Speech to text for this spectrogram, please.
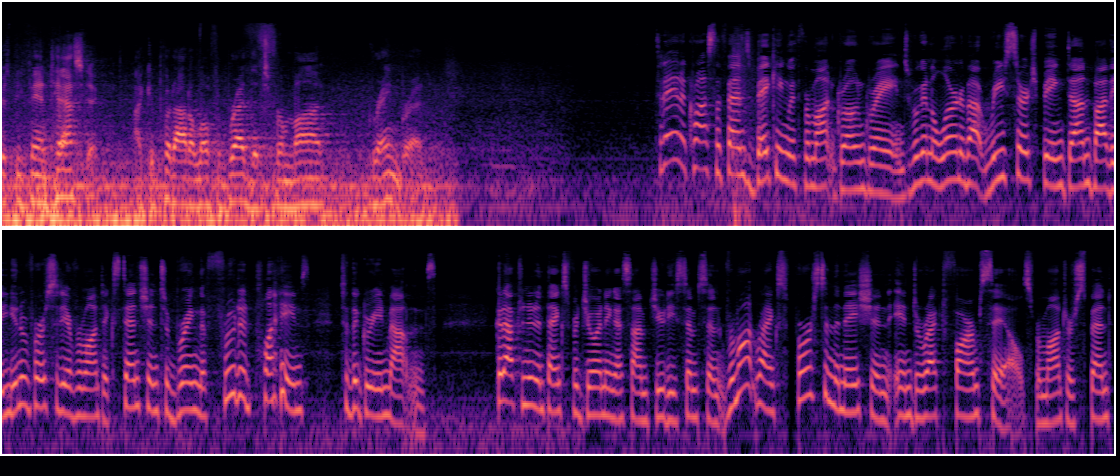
just be fantastic. I could put out a loaf of bread that's Vermont grain bread. Today and Across the Fence, baking with Vermont grown grains. We're going to learn about research being done by the University of Vermont Extension to bring the fruited plains to the Green Mountains. Good afternoon and thanks for joining us. I'm Judy Simpson. Vermont ranks first in the nation in direct farm sales. Vermonters spend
